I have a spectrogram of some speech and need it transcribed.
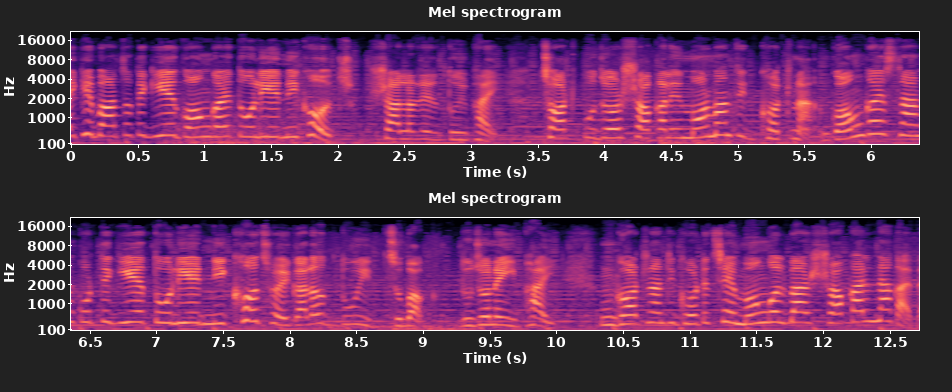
ভাইকে বাঁচাতে গিয়ে গঙ্গায় তলিয়ে নিখোঁজ সালারের দুই ভাই। ছট পুজোর সকালের মর্মান্তিক ঘটনা, গঙ্গায় স্নান করতে গিয়ে তলিয়ে নিখোঁজ হয়ে গেল দুই যুবক। দুজনেই ভাই। ঘটনাটি ঘটেছে মঙ্গলবার সকাল নাগাদ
